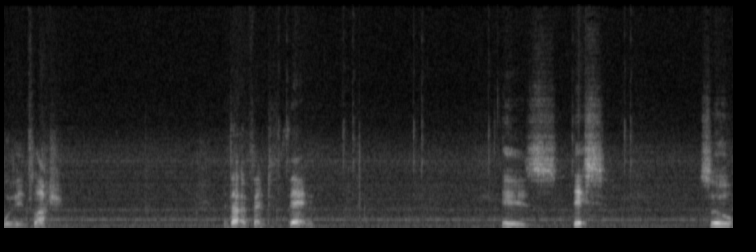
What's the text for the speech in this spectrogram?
within flash. And that event then is this. So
